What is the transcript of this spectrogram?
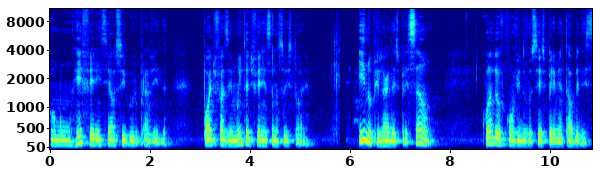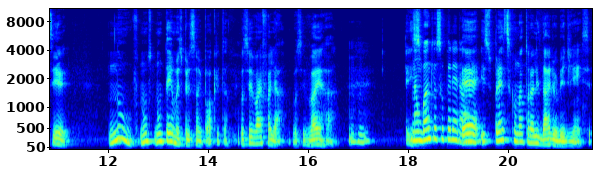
como um referencial seguro para a vida. Pode fazer muita diferença na sua história. E no pilar da expressão, quando eu convido você a experimentar obedecer, não, não, não tem uma expressão hipócrita. Você vai falhar, você vai errar. Uhum. Não banque o super-herói. É, expresse com naturalidade a obediência.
